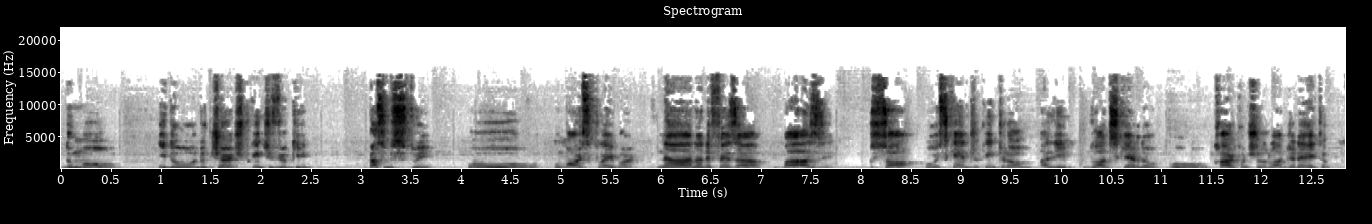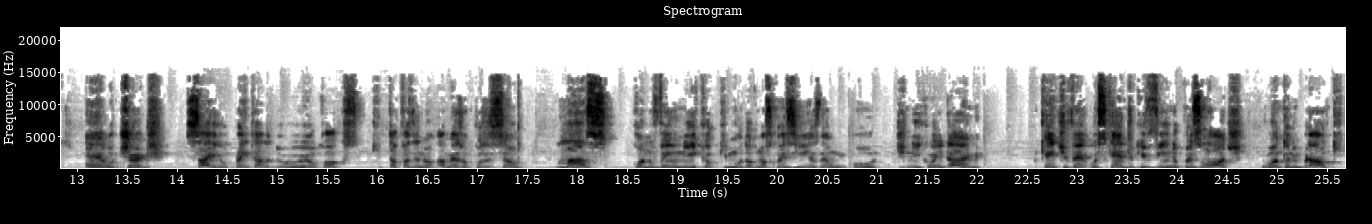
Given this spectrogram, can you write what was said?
do Mo e do, do Church, porque a gente viu que para substituir o, o Morris Claiborne na, na defesa base, só o Scandrick entrou ali do lado esquerdo, o Carr continuou do lado direito, é, o Church saiu para a entrada do Wilcox, que tá fazendo a mesma posição, mas quando vem o Nickel, que muda algumas coisinhas, né? O, o de Nickel e Dime. Que a gente vê o Skandrick vindo pro slot, o Anthony Brown, que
